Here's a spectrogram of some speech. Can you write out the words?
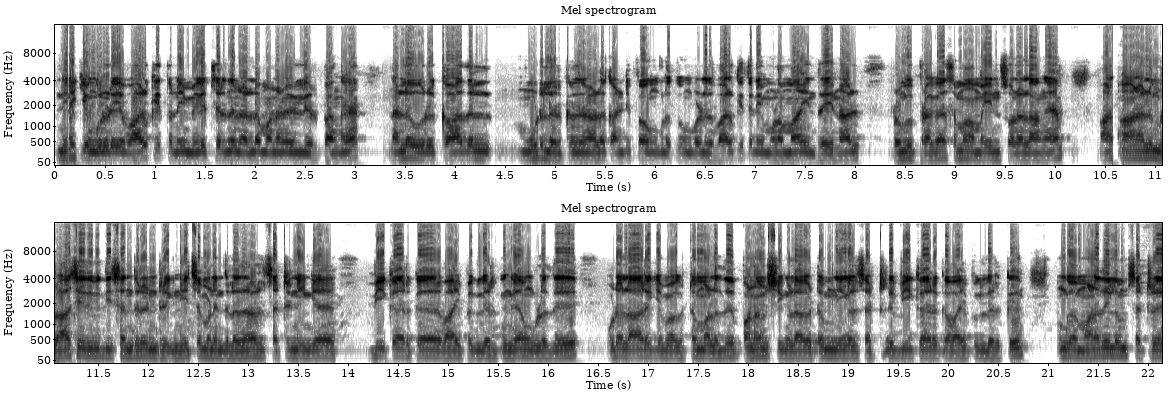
இன்னைக்கு உங்களுடைய வாழ்க்கை துணை மிகச்சிறந்த நல்ல மனநிலையில் இருப்பாங்க. நல்ல ஒரு காதல் மூடில் இருக்கிறதுனால கண்டிப்பாக உங்களுக்கு உங்களது வாழ்க்கை துணை மூலமாக இன்றைய நாள் ரொம்ப பிரகாசமாக அமையன்னு சொல்லலாங்க. ஆ- ஆனாலும் ராசிதிபதி சந்திரன் இன்றைக்கு நீச்சமடைந்துள்ளதால் சற்று நீங்கள் வீக்காக இருக்க வாய்ப்புகள் இருக்குங்க. உங்களது உடல் ஆரோக்கியமாகட்டும் அல்லது பண விஷயங்களாகட்டும் நீங்கள் சற்று வீக்கா இருக்க வாய்ப்புகள் இருக்கு. உங்க மனதிலும் சற்று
